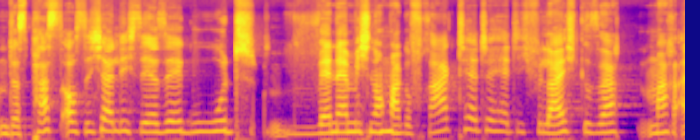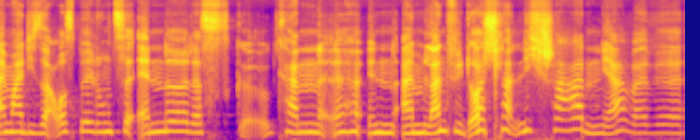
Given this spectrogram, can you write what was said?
und das passt auch sicherlich sehr, sehr gut. Wenn er mich nochmal gefragt hätte, hätte ich vielleicht gesagt, mach einmal diese Ausbildung zu Ende. Das kann äh, in einem Land wie Deutschland nicht schaden, ja, weil wir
